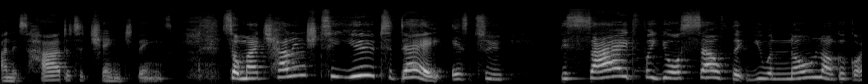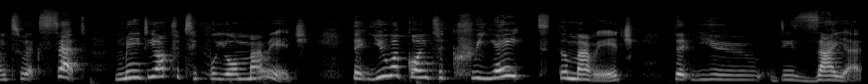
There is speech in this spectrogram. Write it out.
and it's harder to change things. So my challenge to you today is to Decide for yourself that you are no longer going to accept mediocrity for your marriage, that you are going to create the marriage that you desire,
